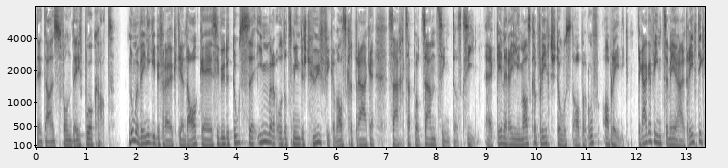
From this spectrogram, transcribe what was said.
Details von Dave Burkhardt. Nur wenige Befragte haben angegeben, sie würden draussen immer oder zumindest häufiger Masken tragen. 16 Prozent sind das gewesen. Eine generelle Maskenpflicht stößt aber auf Ablehnung. Dagegen findet eine Mehrheit richtig,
